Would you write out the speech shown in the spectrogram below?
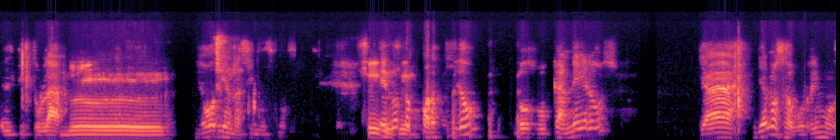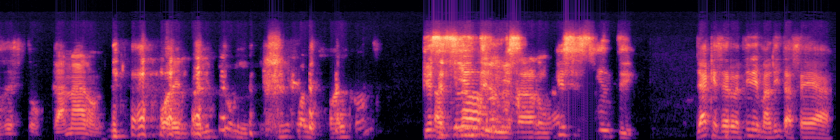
el titular. odian a sí mismos. En otro partido, los bucaneros, ya, ya nos aburrimos de esto, ganaron 48-25 a los Falcons. ¿Qué se siente, Luisardo? ¿Qué se siente? Ya que se retire, maldita sea.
